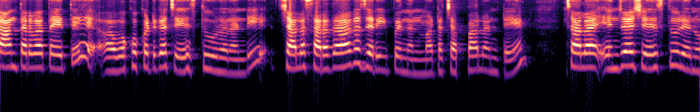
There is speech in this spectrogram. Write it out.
దాని తర్వాత అయితే ఒక్కొక్కటిగా చేస్తూ ఉన్నానండి. చాలా సరదాగా జరిగిపోయింది అనమాట చెప్పాలంటే. చాలా ఎంజాయ్ చేస్తూ నేను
